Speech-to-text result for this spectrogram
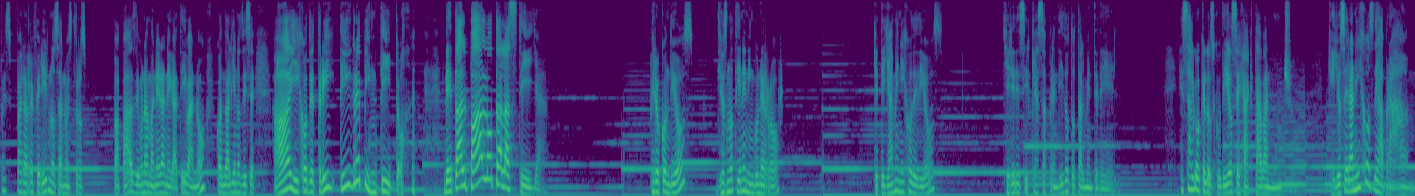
pues para referirnos a nuestros papás de una manera negativa, ¿no? Cuando alguien nos dice, "Ay, hijo de tigre pintito." de tal palo, tal astilla. Pero con Dios, Dios no tiene ningún error. Que te llamen hijo de Dios quiere decir que has aprendido totalmente de Él. Es algo que los judíos se jactaban mucho, que ellos eran hijos de Abraham.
